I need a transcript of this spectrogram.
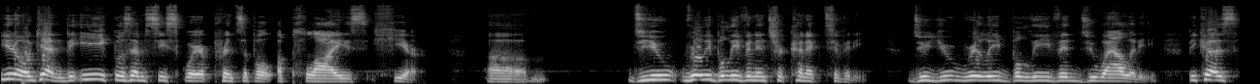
you know, again, the E equals MC squared principle applies here. Um, do you really believe in interconnectivity? Do you really believe in duality? Because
